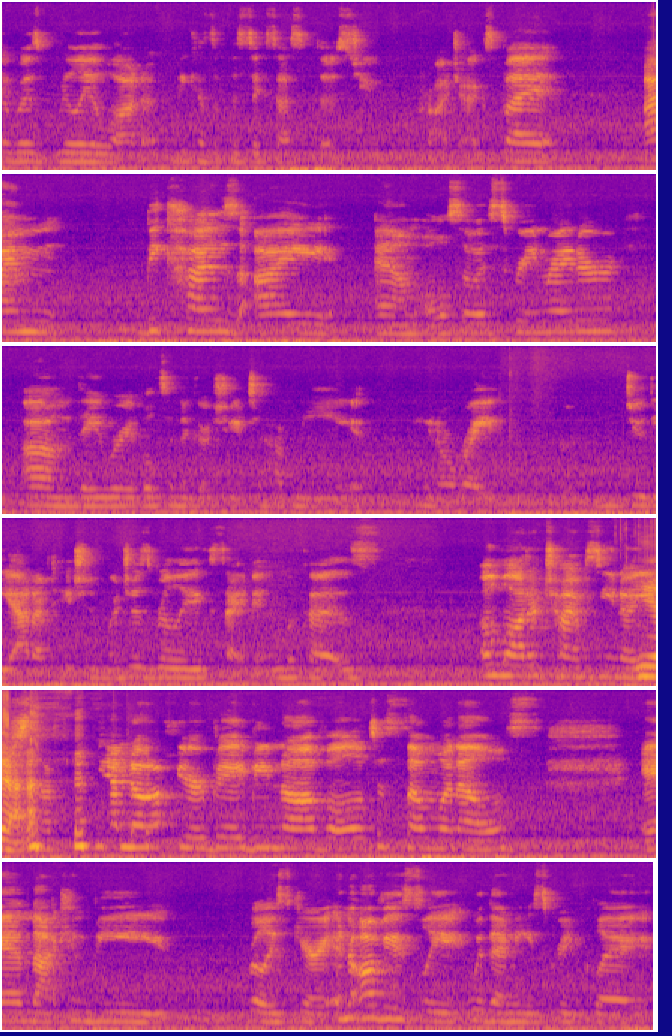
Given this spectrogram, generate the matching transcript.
it was really a lot of, because of the success of those two projects. But I'm because I am also a screenwriter. Um, they were able to negotiate to have me, you know, write, do the adaptation, which is really exciting because a lot of times, you know, you yeah. just have to hand off your baby novel to someone else, and that can be really scary. And obviously, with any screenplay,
